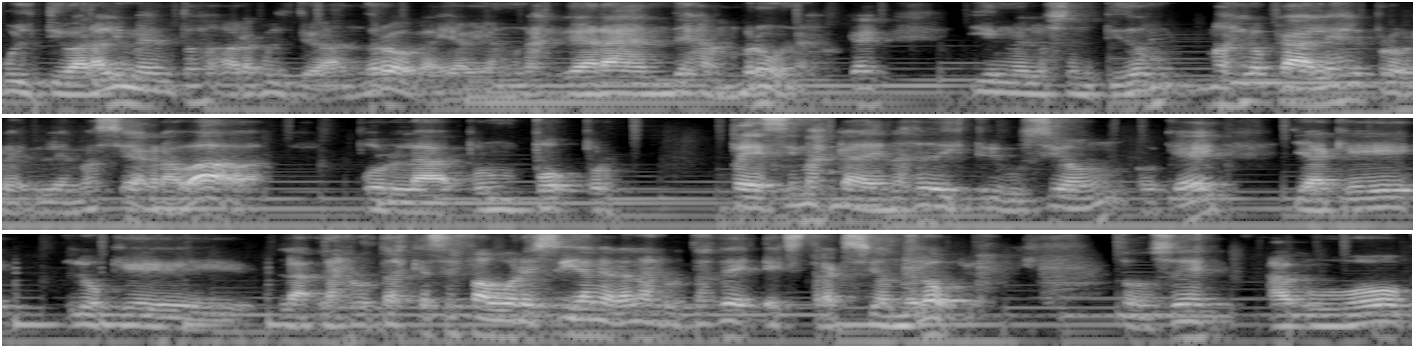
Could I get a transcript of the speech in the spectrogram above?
cultivar alimentos, ahora cultivaban drogas y había unas grandes hambrunas, ¿ok? Y en los sentidos más locales el problema se agravaba por, la, por, un por pésimas cadenas de distribución, ¿ok? Ya que, lo que las rutas que se favorecían eran las rutas de extracción del opio. Entonces hubo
